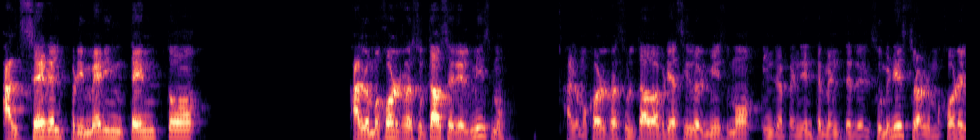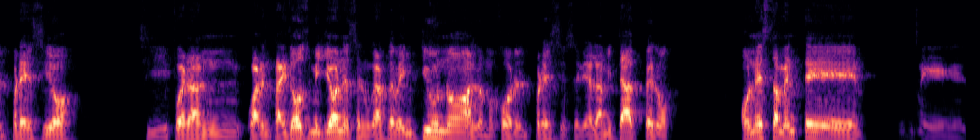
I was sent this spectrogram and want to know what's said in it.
al ser el primer intento, a lo mejor el resultado sería el mismo. A lo mejor el resultado habría sido el mismo independientemente del suministro. A lo mejor el precio si fueran 42 millones en lugar de 21, a lo mejor el precio sería la mitad, pero honestamente eh,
